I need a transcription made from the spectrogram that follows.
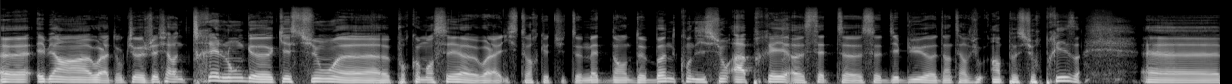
Euh, eh bien euh, voilà, donc euh, je vais faire une très longue euh, question pour commencer, voilà, histoire que tu te mettes dans de bonnes conditions après cette, ce début d'interview un peu surprise. Euh,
